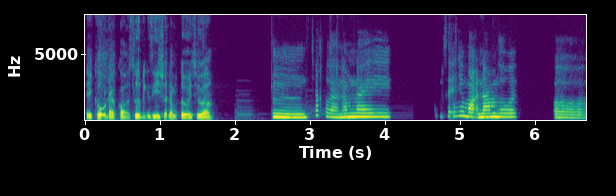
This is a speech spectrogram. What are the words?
thế cậu đã có dự định gì cho năm tới chưa? Ừm, chắc là năm nay cũng sẽ như mọi năm thôi. Ờ,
